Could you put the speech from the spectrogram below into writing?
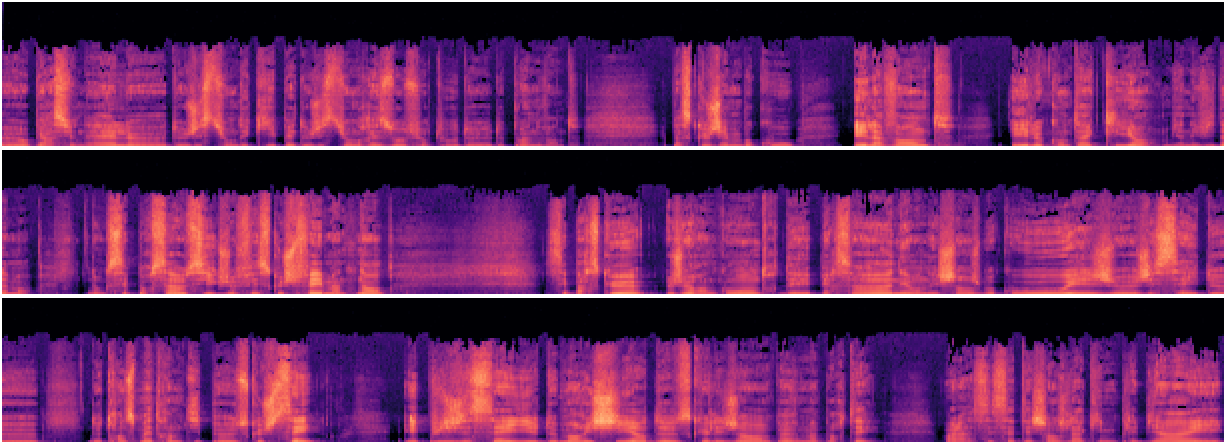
opérationnels, de gestion d'équipe et de gestion de réseau, surtout de, de points de vente. Parce que j'aime beaucoup et la vente et le contact client, bien évidemment. Donc c'est pour ça aussi que je fais ce que je fais maintenant c'est parce que je rencontre des personnes et on échange beaucoup et j'essaye de, transmettre un petit peu ce que je sais et puis j'essaye de m'enrichir de ce que les gens peuvent m'apporter. Voilà, c'est cet échange-là qui me plaît bien et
